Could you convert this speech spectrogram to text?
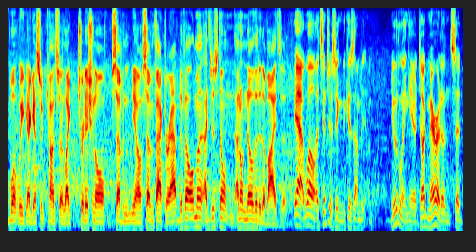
what we, I guess, would consider like traditional seven, you know, seven-factor app development, I just don't, I don't know that it abides it. Yeah, well, it's interesting because I'm, I'm noodling here. Doug Merritt said,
